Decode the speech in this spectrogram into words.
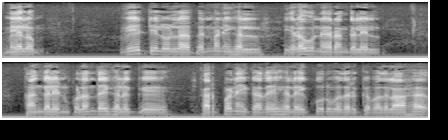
மேலும் வீட்டில் உள்ள பெண்மணிகள் இரவு நேரங்களில் தங்களின் குழந்தைகளுக்கு கற்பனை கதைகளை கூறுவதற்கு பதிலாக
